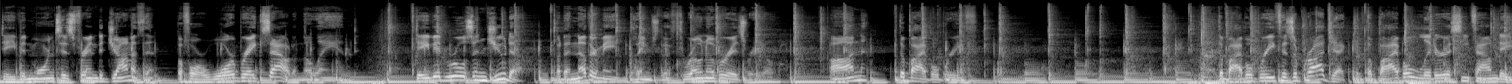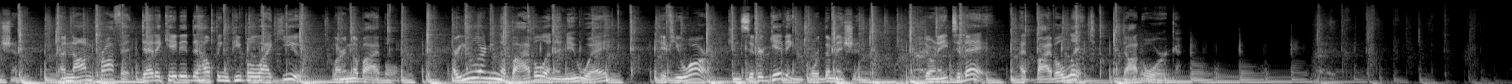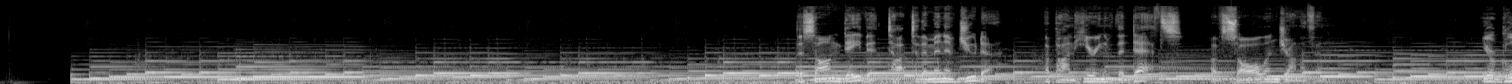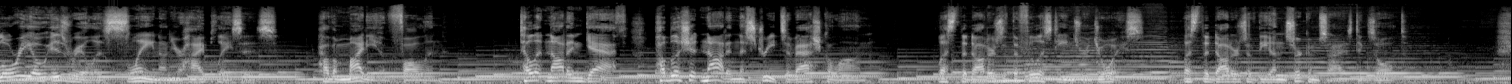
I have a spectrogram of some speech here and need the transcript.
David mourns his friend Jonathan before war breaks out in the land. David rules in Judah, but another man claims the throne over Israel. On the Bible Brief. The Bible Brief is a project of the Bible Literacy Foundation, a nonprofit dedicated to helping people like you learn the Bible. Are you learning the Bible in a new way? If you are, consider giving toward the mission. Donate today at BibleLit.org. The song David taught to the men of Judah upon hearing of the deaths of Saul and Jonathan. Your glory, O Israel, is slain on your high places. How the mighty have fallen. Tell it not in Gath, publish it not in the streets of Ashkelon, lest the daughters of the Philistines rejoice, lest the daughters of the uncircumcised exult.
